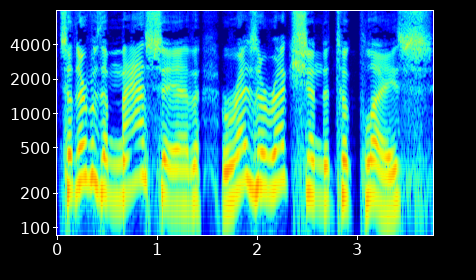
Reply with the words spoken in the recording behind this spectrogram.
So there was a massive resurrection that took place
